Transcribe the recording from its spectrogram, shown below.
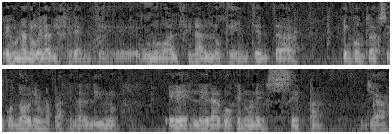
es una novela diferente. Uno al final lo que intenta encontrarse cuando abre una página del libro es leer algo que no le sepa ya,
